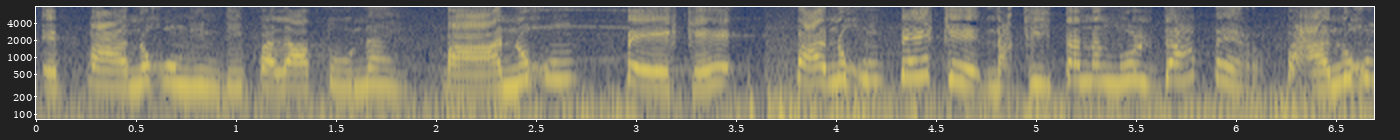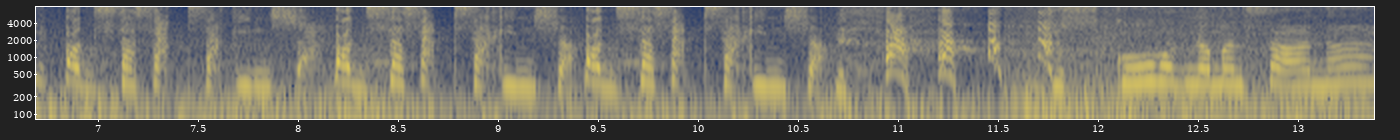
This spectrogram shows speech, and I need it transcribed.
Eh paano kung hindi pala tunay? Paano kung peke? Paano kung peke? Nakita ng hold upper. Paano kung pagsasaksakin siya? Pagsasaksakin siya. Pagsasaksakin siya. Diyos ko, wag naman sana.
